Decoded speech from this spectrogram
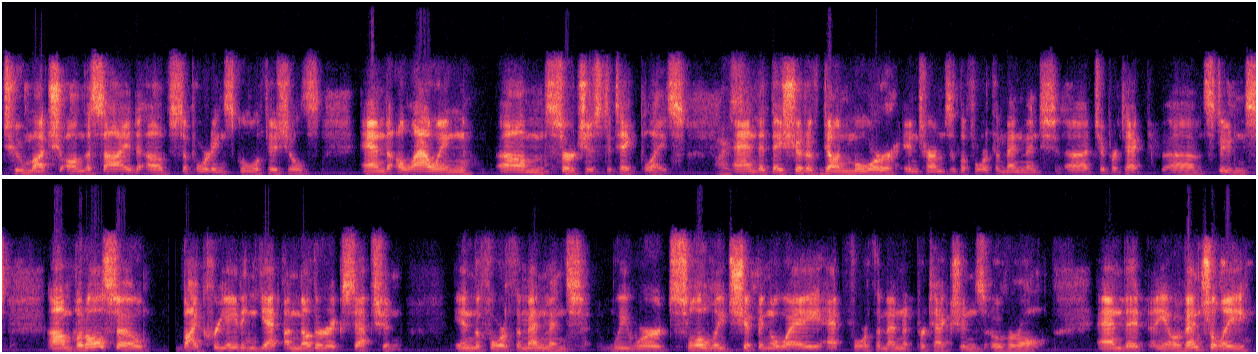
too much on the side of supporting school officials and allowing um, searches to take place, and that they should have done more in terms of the Fourth Amendment uh, to protect uh, students, um, but also by creating yet another exception in the Fourth Amendment, we were slowly chipping away at Fourth Amendment protections overall. And that, you know, eventually,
